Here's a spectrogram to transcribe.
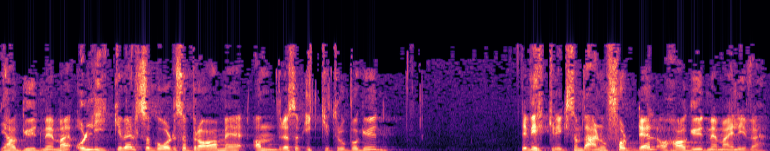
jeg har Gud med meg. Og likevel så går det så bra med andre som ikke tror på Gud. Det virker ikke som det er noen fordel å ha Gud med meg i livet.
